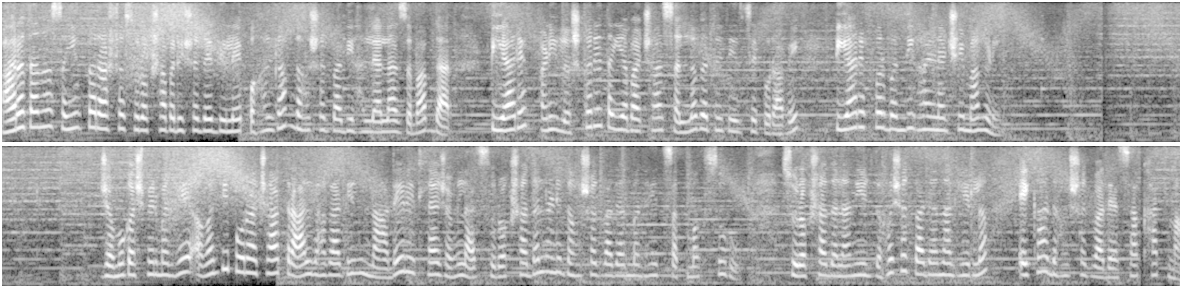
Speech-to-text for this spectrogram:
भारतानं संयुक्त राष्ट्र सुरक्षा परिषदेत दिले पहलगाम दहशतवादी हल्ल्याला जबाबदार टी आर एफ आणि लष्कर ए तय्यबाच्या संलग्नतेचे पुरावे एफवर बंदी घालण्याची मागणी. जम्मू काश्मीरमध्ये अवंतीपोराच्या त्राल भागातील नादेर इथल्या जंगलात सुरक्षा दल आणि दहशतवाद्यांमध्ये चकमक सुरू. सुरक्षा दलांनी दहशतवाद्यांना घेरलं एका दहशतवाद्याचा खात्मा.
